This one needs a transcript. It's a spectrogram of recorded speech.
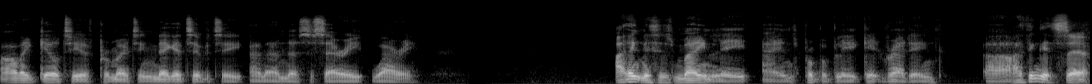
Are they guilty of promoting negativity and unnecessary worry? I think this is mainly and probably Get Reading. Uh, I think it's uh,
